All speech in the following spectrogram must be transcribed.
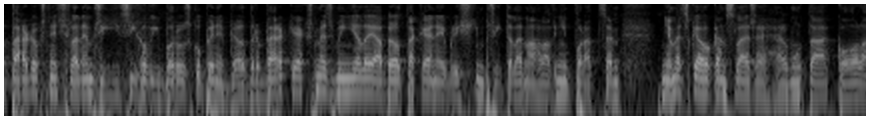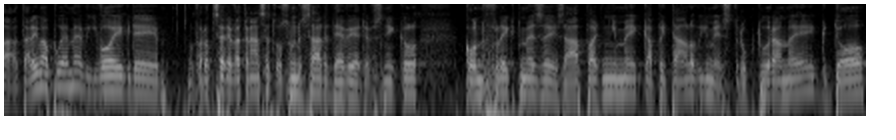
paradoxně členem řídícího výboru skupiny Bilderberg, jak jsme zmínili, a byl také nejbližším přítelem a hlavním poradcem německého kancléře Helmuta Kohla. Tady mapujeme vývoj, kdy v roce 1989 vznikl konflikt mezi západními kapitálovými strukturami, kdo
